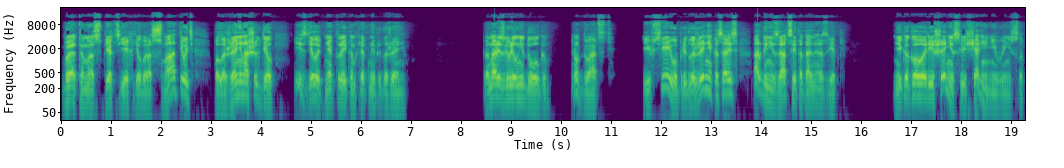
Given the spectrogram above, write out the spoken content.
В этом аспекте я хотел бы рассматривать положение наших дел и сделать некоторые конкретные предложения. Канарис говорил недолго, минут двадцать, и все его предложения касались организации тотальной разведки. Никакого решения совещание не вынесло.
